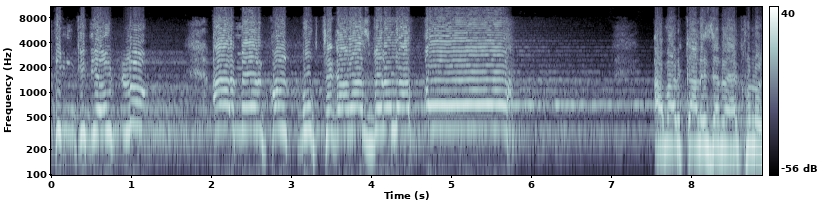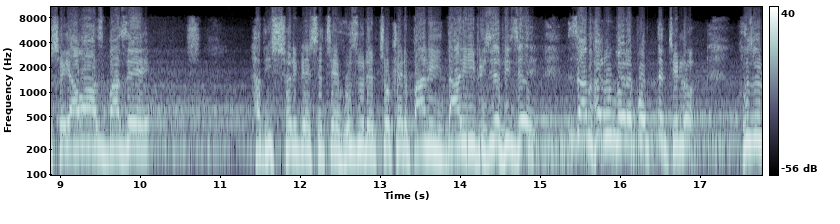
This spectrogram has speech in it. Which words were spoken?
ফিনকি দিয়ে উঠল। আর মেয়ের বুক থেকে আওয়াজ বেরোলো, আব্বা! আমার কালে যেন এখনও সেই আওয়াজ বাজে। হাদিস শরীফে এসেছে, হুজুরের চোখের পানি দাড়ি ভিজে ভিজে জামার উপরে পড়তেছিল। হুজুর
